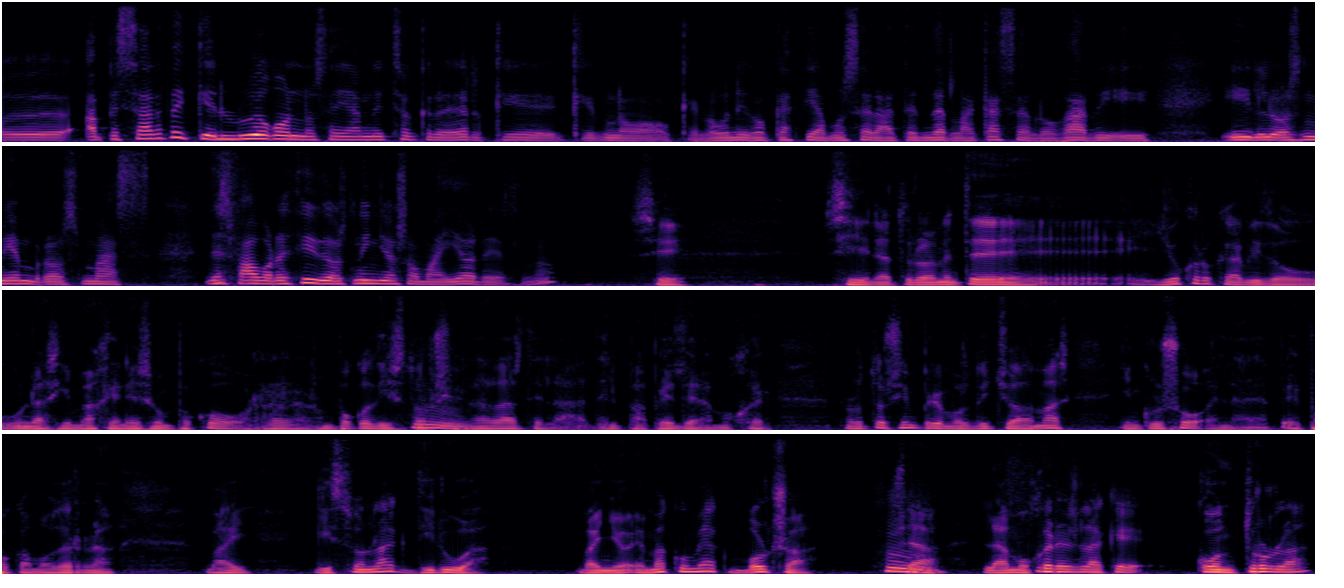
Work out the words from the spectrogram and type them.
Eh, a pesar de que luego nos hayan hecho creer que, no, que lo único que hacíamos era atender la casa, el hogar y, y los miembros más desfavorecidos, niños o mayores, ¿no? Sí. Sí, naturalmente yo creo que ha habido unas imágenes un poco raras, un poco distorsionadas de la, del papel de la mujer. Nosotros siempre hemos dicho además, incluso en la época moderna, bai, gizonak dirua, baino emakumeak bolsa. O sea, hmm. la mujer es la que controla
